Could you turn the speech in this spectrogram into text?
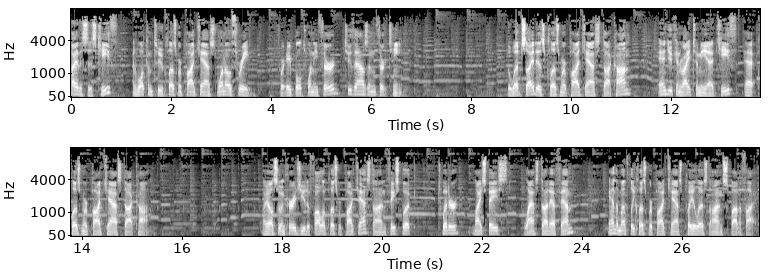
Hi, this is Keith, and welcome to Klezmer Podcast 103 for April 23rd, 2013. The website is klezmerpodcast.com, and you can write to me at keith at klezmerpodcast.com. I also encourage you to follow Klezmer Podcast on Facebook, Twitter, MySpace, Last.fm, and the monthly Klezmer Podcast playlist on Spotify.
